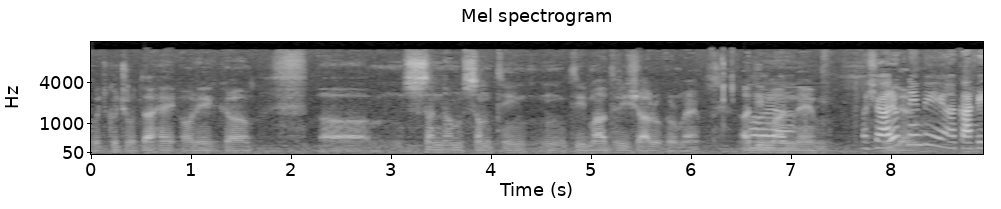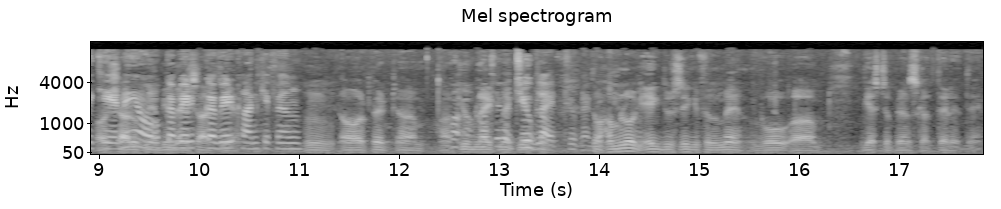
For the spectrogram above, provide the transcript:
कुछ कुछ होता है और एक सनम समथिंग थी माधुरी शाहरुख और मैं अधिमान ने और शाहरुख ने भी हाँ, काफ़ी किए नहीं और कबीर कबीर खान की फ़िल्म। हम्म, और फिर कौन- ट्यूबलाइट में ट्यूबलाइट, तो- हम लोग एक दूसरे की फ़िल्म में वो गेस्ट अपीयरेंस करते रहते हैं।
